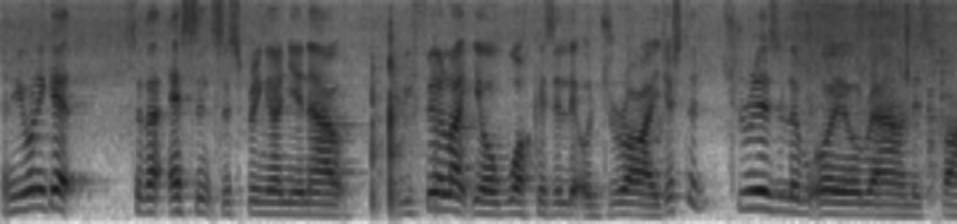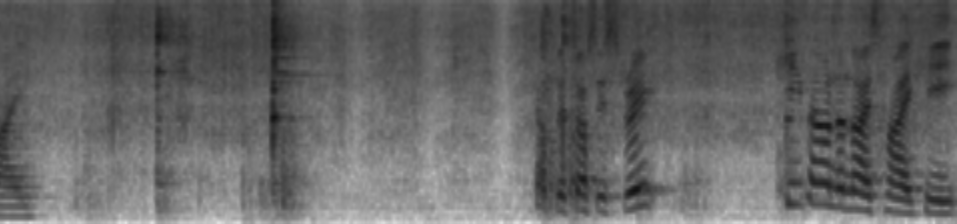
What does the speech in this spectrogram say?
And if you want to get so that essence of spring onion out, if you feel like your wok is a little dry, just a drizzle of oil around is fine. Couple of tosses through. Keep that on a nice high heat,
